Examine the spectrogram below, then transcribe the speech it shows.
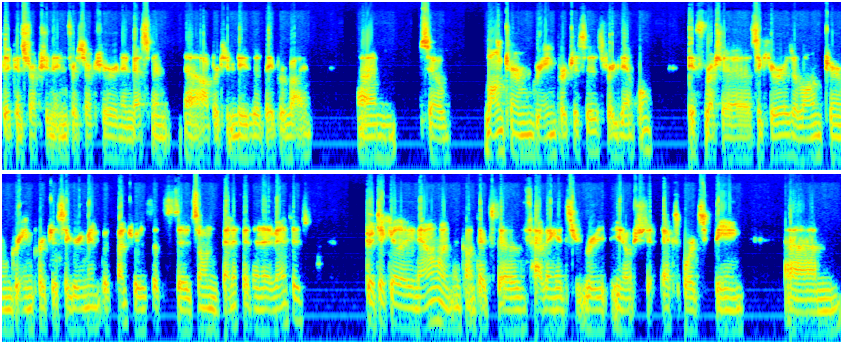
the construction infrastructure and investment uh, opportunities that they provide. Um, so, long-term grain purchases, for example, if Russia secures a long-term grain purchase agreement with countries, that's to its own benefit and advantage. Particularly now, in the context of having its, you know, exports being um,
